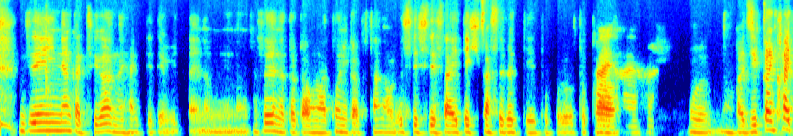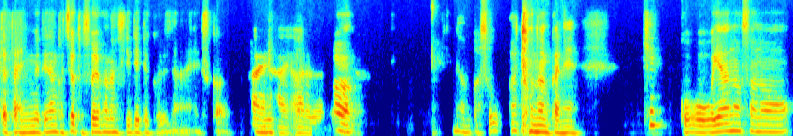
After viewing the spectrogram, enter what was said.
全員なんか違うのに入っててみたいな。もうなんかそういうのとか、まあ、とにかく棚卸しして最適化するっていうところとか、はいはいはい。もうなんか実家に帰ったタイミングでなんかちょっとそういう話出てくるじゃないですか。はいはい、ある。あなんかそう、あとなんかね、結構親のその、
